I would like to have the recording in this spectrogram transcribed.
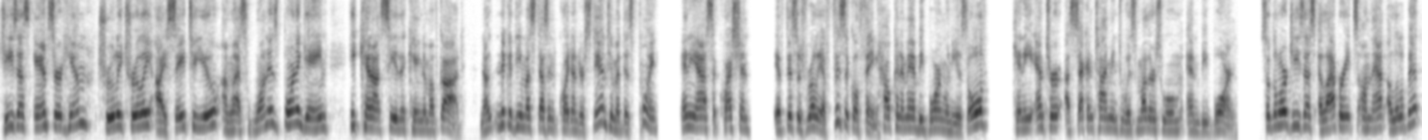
Jesus answered him, Truly, truly, I say to you, unless one is born again, he cannot see the kingdom of God. Now, Nicodemus doesn't quite understand him at this point, and he asks a question if this is really a physical thing, how can a man be born when he is old? Can he enter a second time into his mother's womb and be born? So the Lord Jesus elaborates on that a little bit.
